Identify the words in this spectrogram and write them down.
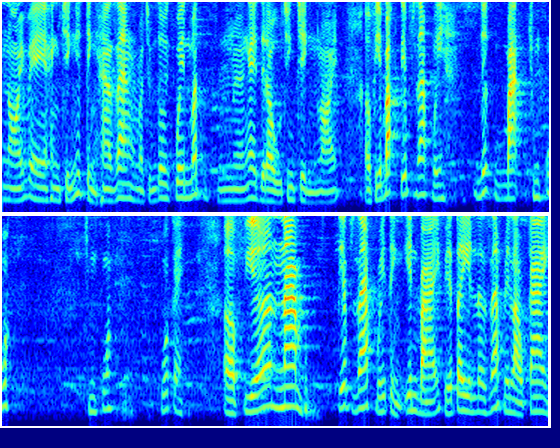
nói về hành chính của tỉnh Hà Giang Mà chúng tôi quên mất ừ, ngay từ đầu chương trình nói. Ở phía Bắc tiếp giáp với nước bạn Trung Quốc. Trung Quốc Quốc đây Ở phía Nam tiếp giáp với tỉnh Yên Bái, Phía Tây là giáp với Lào Cai,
